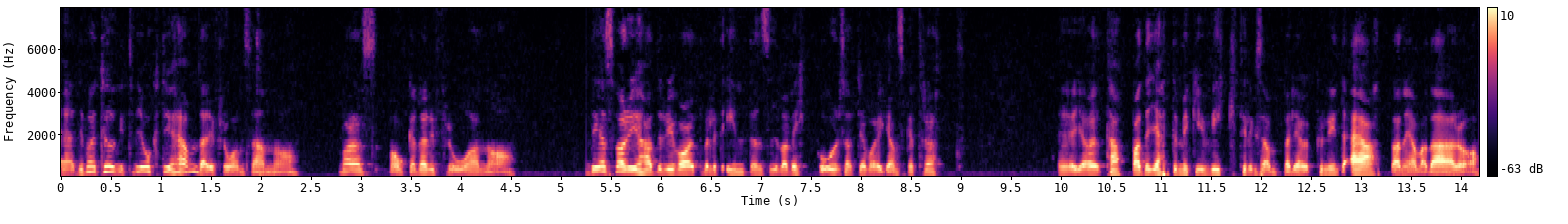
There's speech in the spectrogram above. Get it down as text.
Eh, det var tungt. Vi åkte ju hem därifrån sen och bara åka därifrån och dels var det ju, hade det ju varit väldigt intensiva veckor så att jag var ju ganska trött. Eh, jag tappade jättemycket i vikt till exempel. Jag kunde inte äta när jag var där och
